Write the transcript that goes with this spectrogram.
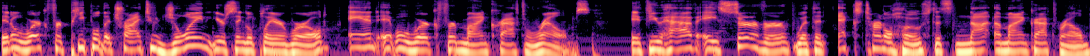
It'll work for people that try to join your single player world and it will work for Minecraft realms. If you have a server with an external host that's not a Minecraft realm,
